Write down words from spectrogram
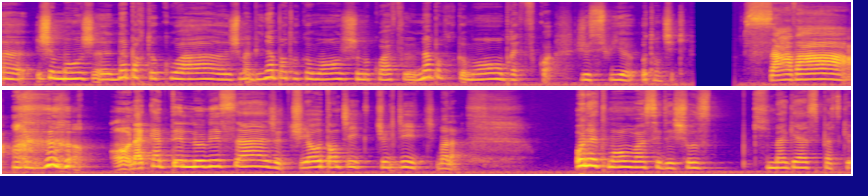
je mange n'importe quoi, je m'habille n'importe comment, je me coiffe n'importe comment, bref quoi, je suis authentique ça va, on a capté le message, tu es authentique, tu le dis, voilà. Honnêtement, moi, c'est des choses qui m'agacent parce que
